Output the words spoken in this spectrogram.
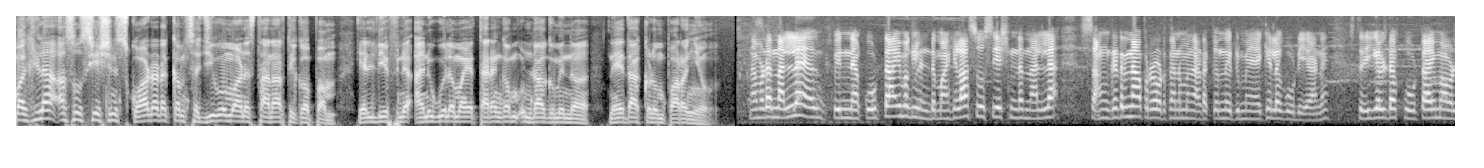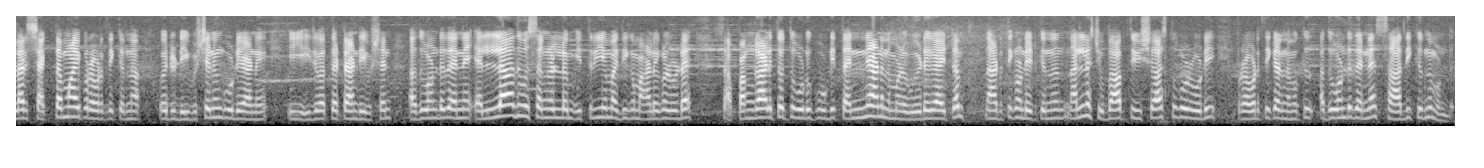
മഹിളാ അസോസിയേഷൻ സ്ക്വാഡ് അടക്കം സജീവമാണ് സ്ഥാനാർത്ഥിക്കൊപ്പം. എൽ ഡി എഫിന് അനുകൂലമായ തരംഗം ഉണ്ടാകുമെന്ന് നേതാക്കളും പറഞ്ഞു. നമ്മുടെ നല്ല പിന്നെ കൂട്ടായ്മകളുണ്ട്. മഹിളാ അസോസിയേഷന്റെ നല്ല സംഘടനാ പ്രവർത്തനം നടക്കുന്ന ഒരു മേഖല കൂടിയാണ്. സ്ത്രീകളുടെ കൂട്ടായ്മ വളരെ ശക്തമായി പ്രവർത്തിക്കുന്ന ഒരു ഡിവിഷനും കൂടിയാണ് ഈ ഇരുപത്തെട്ടാം ഡിവിഷൻ. അതുകൊണ്ട് തന്നെ എല്ലാ ദിവസങ്ങളിലും ഇത്രയും അധികം ആളുകളുടെ പങ്കാളിത്തത്തോടു കൂടി തന്നെയാണ് നമ്മൾ വീട് കയറ്റം നടത്തിക്കൊണ്ടിരിക്കുന്നത്. നല്ല ശുഭാപ്തി വിശ്വാസത്തോടു കൂടി പ്രവർത്തിക്കാൻ നമുക്ക് അതുകൊണ്ട് തന്നെ സാധിക്കുന്നുമുണ്ട്.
